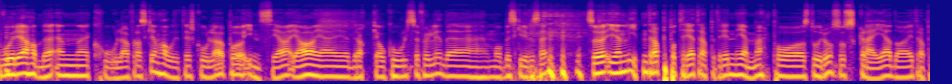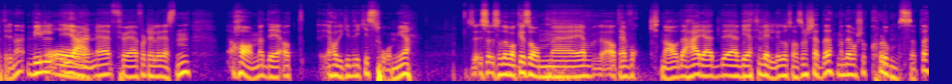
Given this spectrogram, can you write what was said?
Hvor jeg hadde en colaflaske, en halvliters cola, på innsida. Ja, jeg drakk alkohol, selvfølgelig. Det må beskrives her. Så i en liten trapp på tre trappetrinn hjemme på Storo, så sklei jeg da i trappetrinnet. Vil gjerne, før jeg forteller resten, ha med det at jeg hadde ikke drikket så mye. Så, så, så det var ikke sånn eh, jeg, at jeg våkna av det her. Jeg, jeg vet veldig godt hva som skjedde, men det var så klumsete.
